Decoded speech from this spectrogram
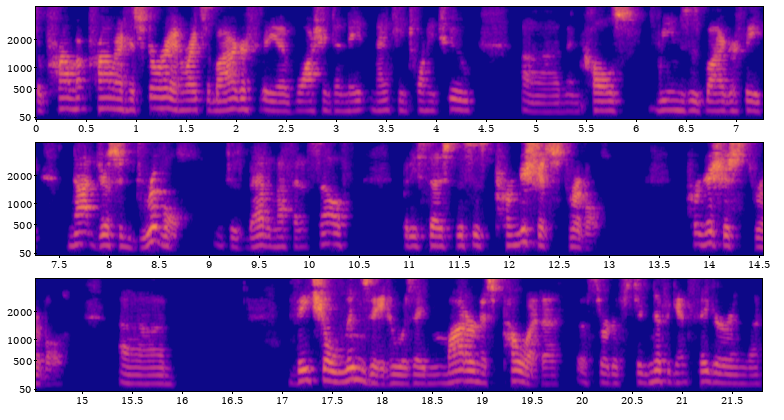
the prom- prominent historian writes a biography of Washington in 1922 um, and calls Weems's biography not just drivel, which is bad enough in itself, but he says this is pernicious drivel, pernicious drivel. Um, Vachel Lindsay, who was a modernist poet, a, a sort of significant figure in the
